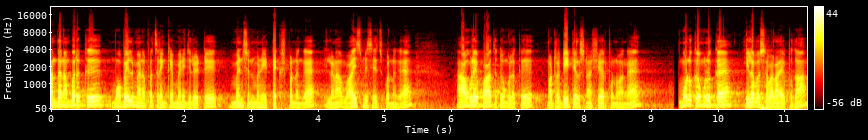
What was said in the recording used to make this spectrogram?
அந்த நம்பருக்கு மொபைல் மேனுஃபேக்சரிங் கம்பெனி சொல்லிட்டு மென்ஷன் பண்ணி டெக்ஸ்ட் பண்ணுங்கள் இல்லைனா வாய்ஸ் மெசேஜ் பண்ணுங்கள் அவங்களே பார்த்துட்டு உங்களுக்கு மற்ற டீட்டெயில்ஸ்னால் ஷேர் பண்ணுவாங்க. முழுக்க முழுக்க இலவச வேலைவாய்ப்பு தான்.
